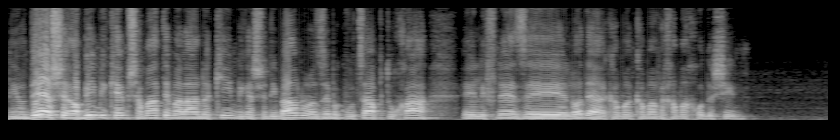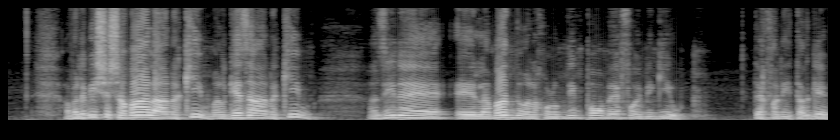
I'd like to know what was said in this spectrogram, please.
אני יודע שרבים מכם שמעתם על הענקים, בגלל שדיברנו על זה בקבוצה הפתוחה לפני איזה, לא יודע, כמה, כמה וכמה חודשים. אבל למי ששמע על הענקים, על גזע הענקים, אז הנה למדנו, אנחנו לומדים פה מאיפה הם הגיעו. תכף אני אתרגם.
